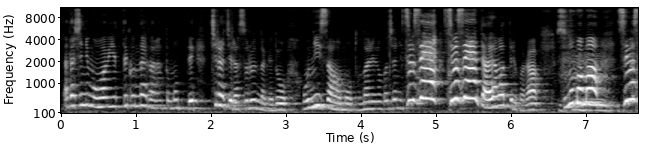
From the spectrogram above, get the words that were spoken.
私にもお詫び言ってくんないからと思ってチラチラするんだけどお兄さんはもう隣のおばちゃんに「すいませんすいません!」って謝ってるからそのまま「すいませんすいませ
